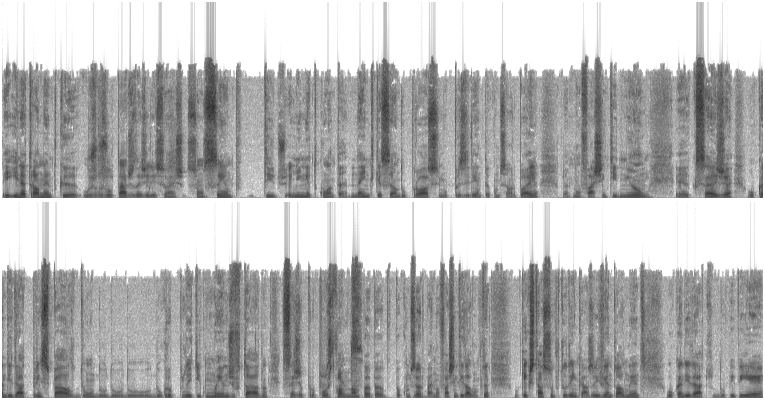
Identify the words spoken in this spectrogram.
E naturalmente que os resultados das eleições são sempre tidos em linha de conta na indicação do próximo Presidente da Comissão Europeia, portanto não faz sentido nenhum eh, que seja o candidato principal do, do, do, do, grupo político menos votado, que seja proposto como nome para, para, para a Comissão Europeia, não faz sentido algum. Portanto, o que é que está sobretudo em causa? Eventualmente, o candidato do PPE,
